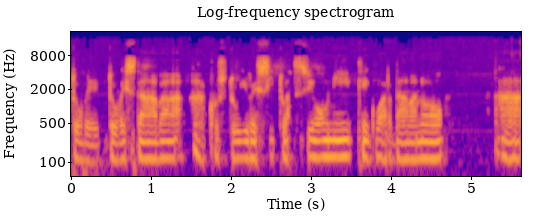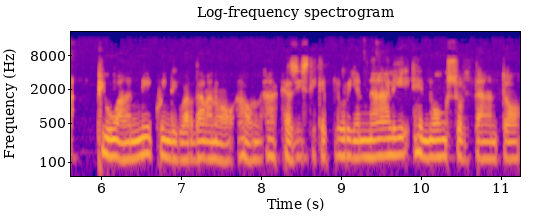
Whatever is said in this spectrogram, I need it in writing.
dove, dove stava a costruire situazioni che guardavano a più anni, quindi guardavano a, un, a casistiche pluriennali e non soltanto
